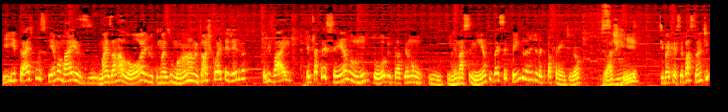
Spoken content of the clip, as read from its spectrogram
e, e traz para um esquema mais, mais analógico, mais humano. Então acho que o RPG ele, ele vai. Ele está crescendo no mundo todo, ele está tendo um, um, um, renascimento e vai ser bem grande daqui para frente, viu? Eu Sim. acho que, que vai crescer bastante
